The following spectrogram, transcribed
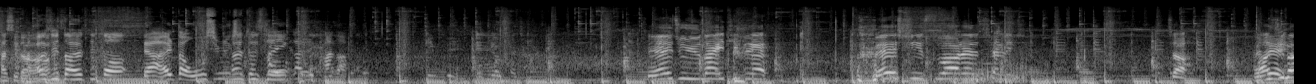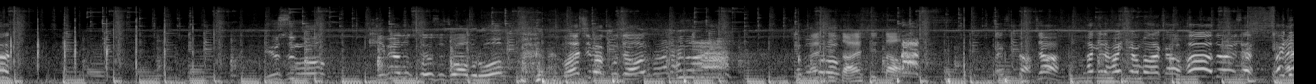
할수 자, 할수 있다, 할 수 있다. 야, 일단 56m 사이까지 가자. 제주 유나이티드의 메시 수아레스 챌린지. 자 마지막 유승우 김현욱 선수 조합으로 마지막 도전. 할수 해보도록 있다, 할 수 있다. 하겠습니다. 자 하기는 화이팅 한번 할까요? 하나 둘셋. 화이팅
